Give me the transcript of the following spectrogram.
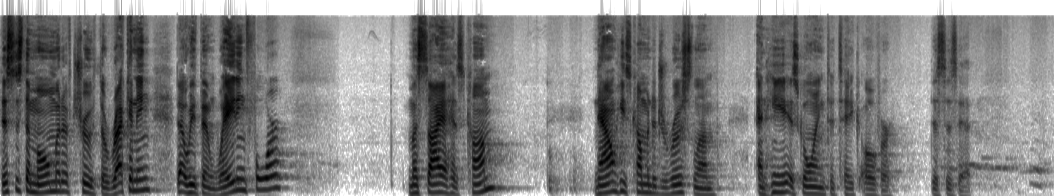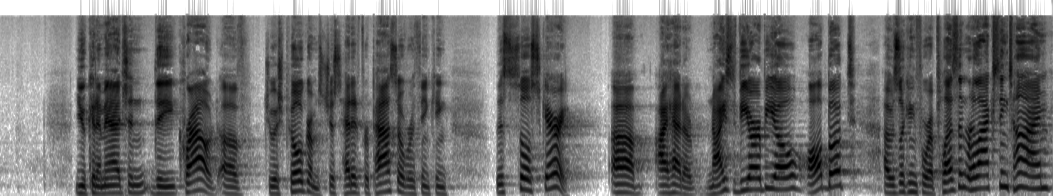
This is the moment of truth, the reckoning that we've been waiting for. Messiah has come. Now he's coming to Jerusalem and he is going to take over. This is it. You can imagine the crowd of Jewish pilgrims just headed for Passover thinking, this is so scary. Um, I had a nice VRBO, all booked. I was looking for a pleasant, relaxing time.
